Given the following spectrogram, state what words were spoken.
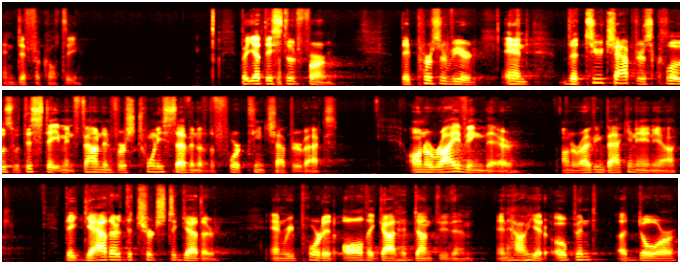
and difficulty? But yet they stood firm. They persevered. And the two chapters close with this statement found in verse 27 of the 14th chapter of Acts. On arriving there, on arriving back in Antioch, they gathered the church together and reported all that God had done through them and how he had opened a door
